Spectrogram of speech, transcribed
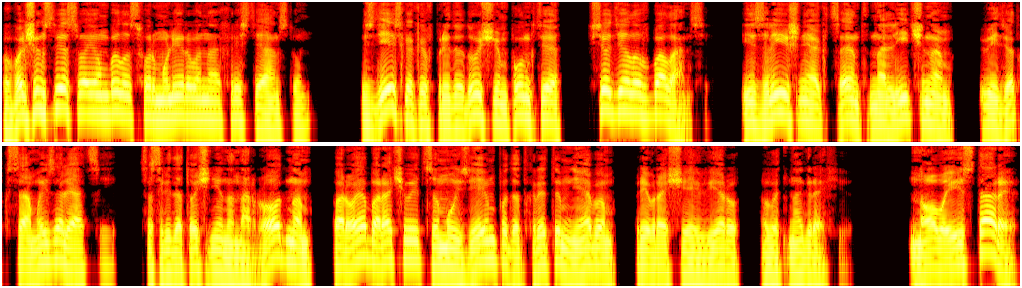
в большинстве своем было сформулировано христианством. Здесь, как и в предыдущем пункте, все дело в балансе. Излишний акцент на личном ведет к самоизоляции. сосредоточение на народном, порой оборачивается музеем под открытым небом, превращая веру в этнографию. Новое и старое.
